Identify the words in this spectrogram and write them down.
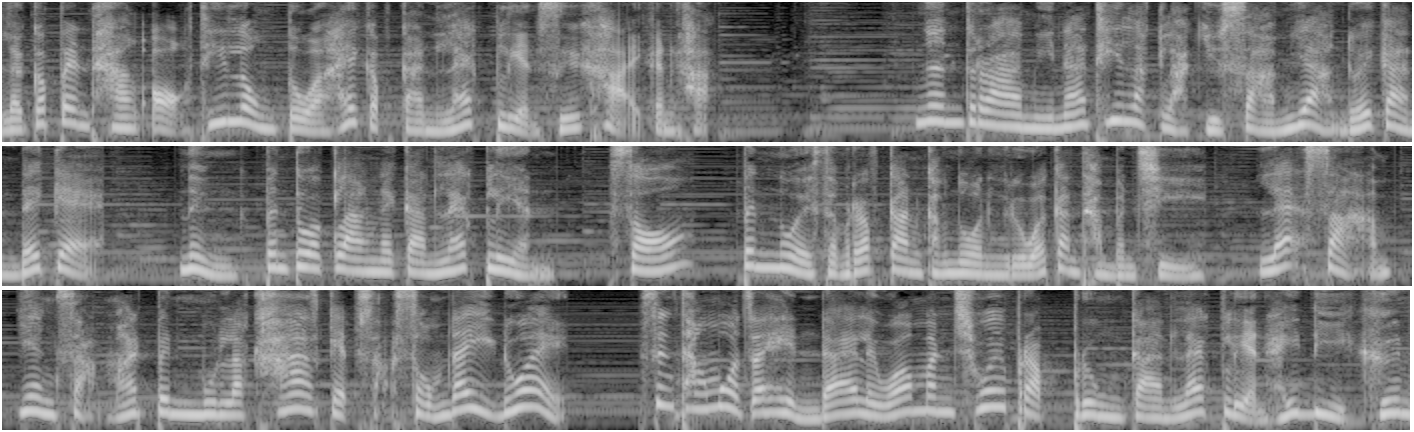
แล้วก็เป็นทางออกที่ลงตัวให้กับการแลกเปลี่ยนซื้อขายกันค่ะ เงินตรามีหน้าที่หลักๆ อยู่ 3 อย่างด้วยกันได้แก่ 1. เป็นตัวกลางในการแลกเปลี่ยน 2. เป็นหน่วยสำหรับการคำนวณหรือว่าการทำบัญชี และ 3. ยังสามารถเป็นมูลค่าเก็บสะสมได้อีกด้วย ซึ่งทั้งหมดจะเห็นได้เลยว่ามันช่วยปรับปรุงการแลกเปลี่ยนให้ดีขึ้น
